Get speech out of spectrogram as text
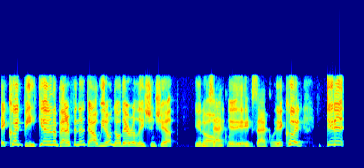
It could be given the benefit of the doubt. We don't know their relationship. You know, exactly. It, it- exactly. it could didn't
